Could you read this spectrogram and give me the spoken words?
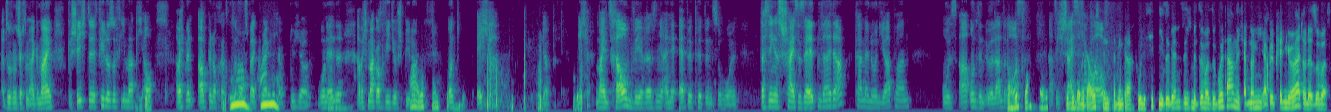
also Wissenschaft im Allgemeinen, Geschichte, Philosophie mag ich auch. Aber ich bin auch, bin auch ganz großer Fußball-Crack. Ich habe Bücher ohne Ende. Aber ich mag auch Videospiele. Ah. Und ich habe. Ja. Ich, mein Traum wäre es, mir eine Apple Pippin zu holen. Das Ding ist scheiße selten leider. Kam ja nur in Japan. USA und in Irland raus. Hat sich scheiße damit verkauft. auskennt. Ich gedacht, holy shit, wieso können sie sich mit sowas so gut haben? Ich habe noch nie Apple Pin gehört oder sowas.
